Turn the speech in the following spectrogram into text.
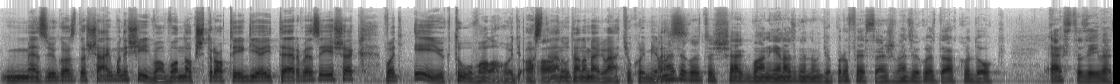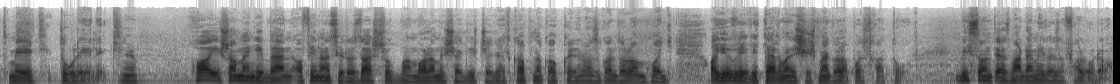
mezőgazdaságban is így van? Vannak stratégiai tervezések, vagy éljük túl valahogy, aztán a, utána meglátjuk, hogy mi lesz? A mezőgazdaságban én azt gondolom, hogy a professzionális mezőgazdálkodók ezt az évet még túlélik. Ja. Ha és amennyiben a finanszírozásokban valami segítséget kapnak, akkor én azt gondolom, hogy a jövő évi termelés is megalapozható. Viszont ez már nem igaz a falura.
